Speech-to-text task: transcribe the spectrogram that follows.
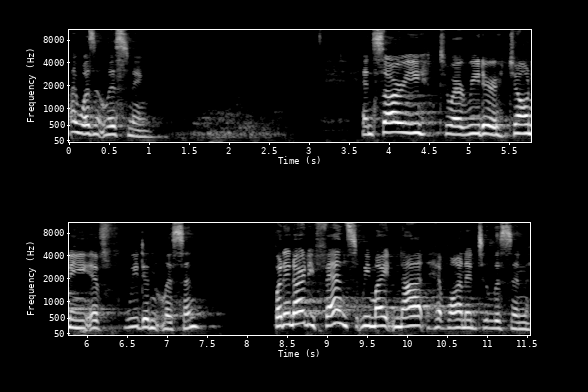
I wasn't listening. And sorry to our reader, Joni, if we didn't listen. But in our defense, we might not have wanted to listen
